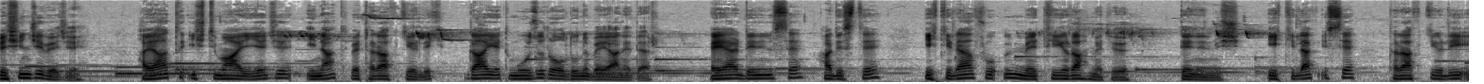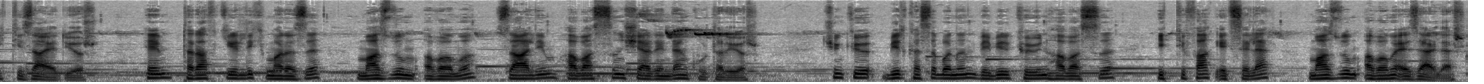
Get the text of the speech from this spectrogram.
Beşinci vecih, hayatı içtimaiyece inat ve tarafgirlik gayet muzur olduğunu beyan eder. Eğer denilse hadiste ihtilafu ümmeti rahmetü denilmiş. İhtilaf ise tarafgirliği iktiza ediyor. Hem tarafgirlik marazı mazlum avamı zalim havassın şerrinden kurtarıyor. Çünkü bir kasabanın ve bir köyün havası ittifak etseler mazlum avamı ezerler.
